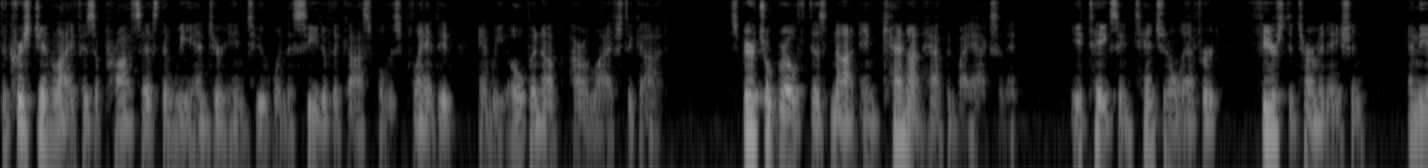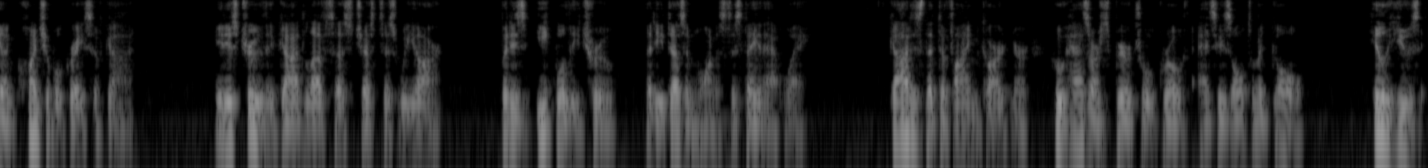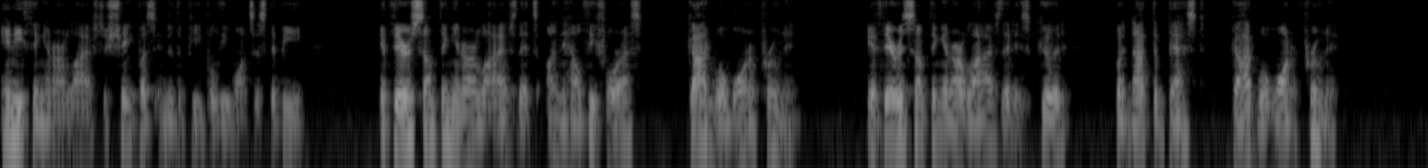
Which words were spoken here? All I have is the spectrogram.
The Christian life is a process that we enter into when the seed of the gospel is planted and we open up our lives to God. Spiritual growth does not and cannot happen by accident. It takes intentional effort, fierce determination, and the unquenchable grace of God. It is true that God loves us just as we are, but it is equally true that He doesn't want us to stay that way. God is the divine gardener who has our spiritual growth as His ultimate goal. He'll use anything in our lives to shape us into the people He wants us to be. If there is something in our lives that's unhealthy for us, God will want to prune it. If there is something in our lives that is good, but not the best, God will want to prune it.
